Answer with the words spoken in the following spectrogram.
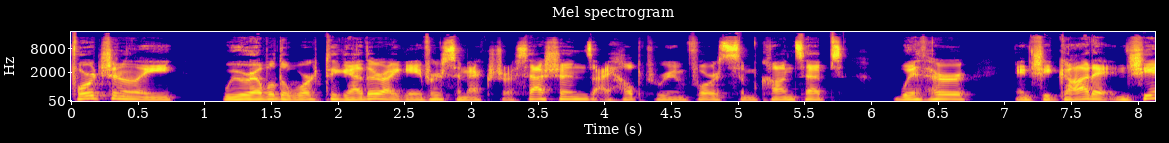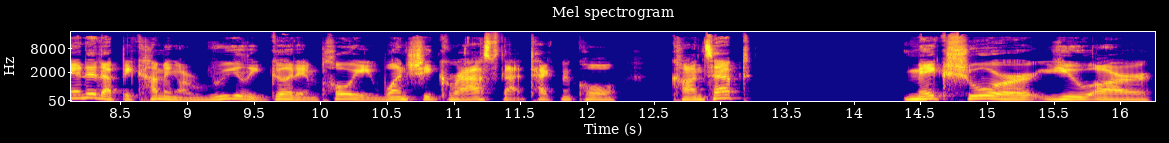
Fortunately, we were able to work together. I gave her some extra sessions. I helped reinforce some concepts with her, and she got it. And she ended up becoming a really good employee once she grasped that technical concept. Make sure you are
